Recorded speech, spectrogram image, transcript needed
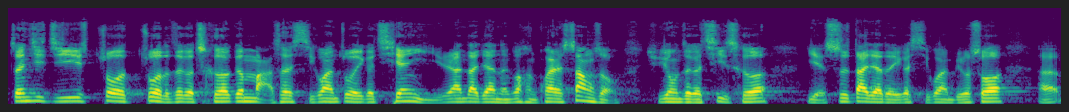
蒸汽机做做的这个车跟马车习惯做一个迁移，让大家能够很快的上手去用这个汽车，也是大家的一个习惯。比如说，呃，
